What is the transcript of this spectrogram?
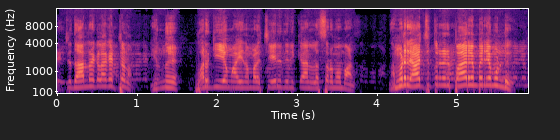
തെറ്റിദ്ധാരണകൾ അകറ്റണം. ഇന്ന് വർഗീയമായി നമ്മളെ ചേരിതിരിക്കാനുള്ള ശ്രമമാണ്. നമ്മുടെ രാജ്യത്തിനൊരു പാരമ്പര്യമുണ്ട്.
